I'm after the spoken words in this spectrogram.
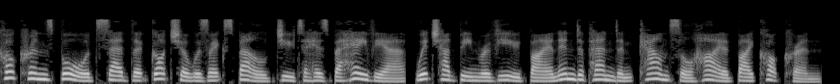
Cochrane's board said that Gøtzsche was expelled due to his behavior, which had been reviewed by an independent counsel hired by Cochrane.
